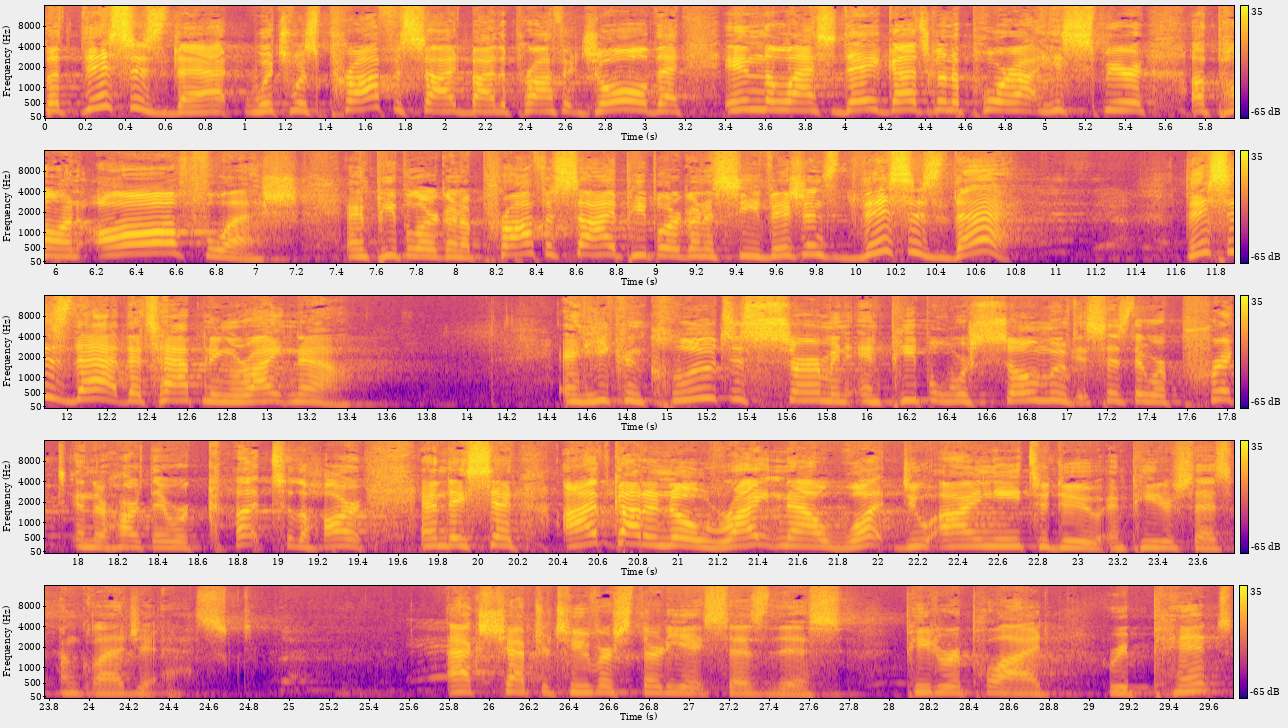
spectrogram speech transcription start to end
But this is that which was prophesied by the prophet Joel that in the last day, God's going to pour out his spirit upon all flesh. And people are going to prophesy, people are going to see visions. This is that. This is that that's happening right now. And he concludes his sermon, and people were so moved. It says they were pricked in their heart, they were cut to the heart. And they said, I've got to know right now what do I need to do? And Peter says, I'm glad you asked. Acts chapter 2, verse 38 says this Peter replied, Repent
